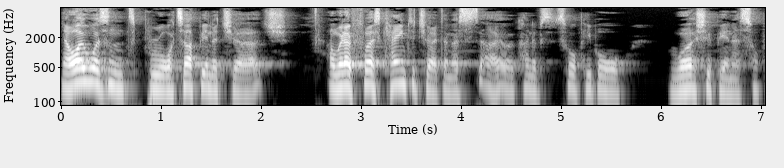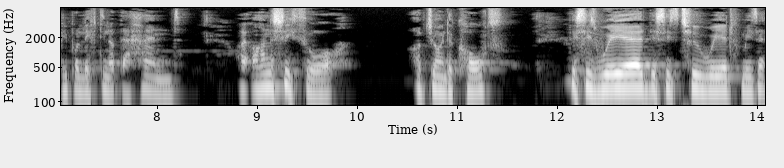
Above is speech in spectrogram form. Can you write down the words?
Now, I wasn't brought up in a church. And when I first came to church and I, I kind of saw people worshiping, I saw people lifting up their hand, I honestly thought, I've joined a cult. This is weird. This is too weird for me to,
